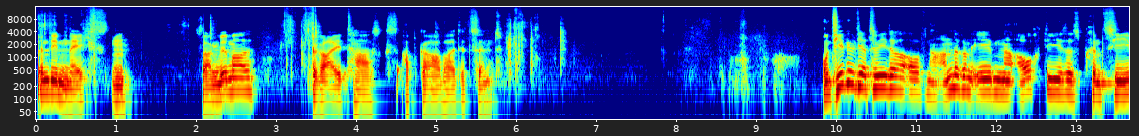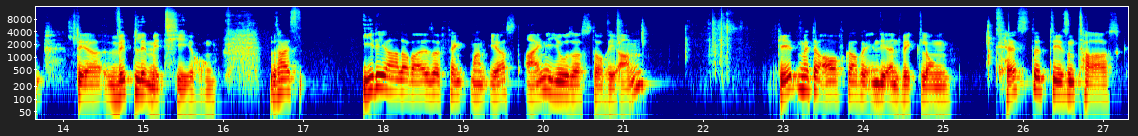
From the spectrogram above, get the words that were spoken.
wenn die nächsten, sagen wir mal, drei Tasks abgearbeitet sind. Und hier gilt jetzt wieder auf einer anderen Ebene auch dieses Prinzip der WIP-Limitierung. Das heißt, Idealerweise fängt man erst eine User Story an, geht mit der Aufgabe in die Entwicklung, testet diesen Task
